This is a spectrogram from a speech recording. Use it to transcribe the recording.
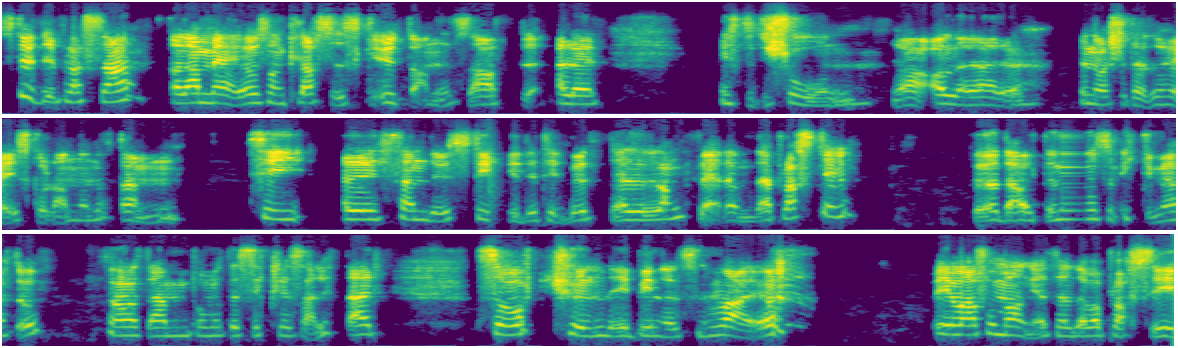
studieplasser. Og de er jo sånn klassisk utdannelse, eller institusjon, ja, alle der universitet og høyskolene. At de sender ut studietilbud. Er langt flere enn det er plass til. Det er alltid noen som ikke møter opp. Sånn at de på en måte sikrer seg litt der. Så vårt kull i begynnelsen var jo vi var for mange til det var plass i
